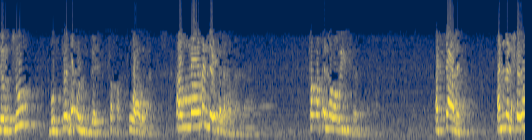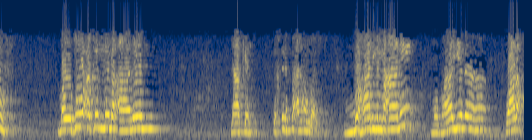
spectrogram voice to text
سرت مبتدأ به. فقط. هو هذا المعنى أما من ليس لها معنى. فقط إلا وظيفة. الثالث أن الحروف موضوعة لمعان. لكن يختلف مع الأول. هذه المعاني؟ مباينة. واضح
